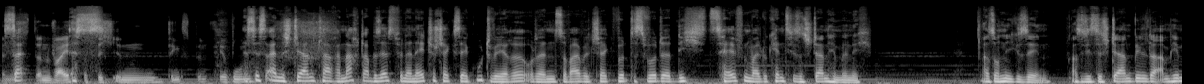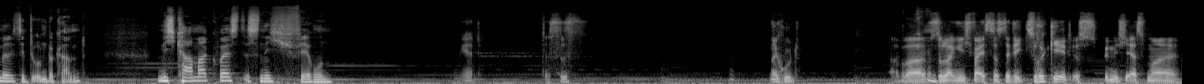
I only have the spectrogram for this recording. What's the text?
Wenn Sa ich dann weiß, es, dass ich in Dings bin, Ferun. Es ist eine sternklare Nacht, aber selbst wenn der Nature-Check sehr gut wäre oder ein Survival-Check, wird, das würde nichts helfen, weil du kennst diesen Sternhimmel nicht. Also noch nie gesehen. Also diese Sternbilder am Himmel sind unbekannt. Nicht Karma Quest ist nicht Ferun. Weird. Das ist. Na gut. Aber okay. solange ich weiß, dass der Weg zurückgeht, ist, bin ich erstmal.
